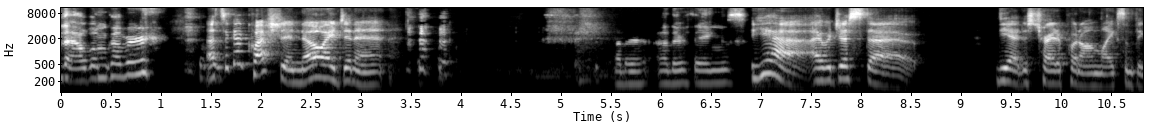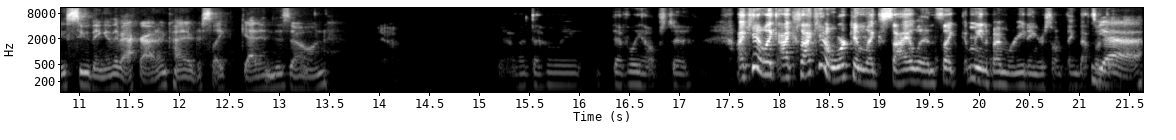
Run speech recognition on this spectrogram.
the album cover? That's a good question. No i didn't other other things. Yeah i would just uh yeah just try to put on like something soothing in the background and kind of just like get in the zone. Yeah. Yeah, that definitely definitely helps to i can't like i, cause I can't work in like silence like i mean if i'm reading or something that's okay. Yeah.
